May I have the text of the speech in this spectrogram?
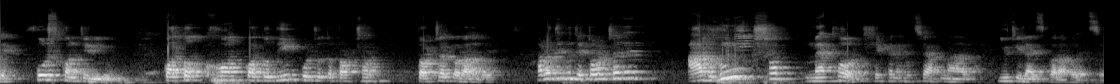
যে ফোর্স কন্টিনিউ কতক্ষণ, কতদিন পর্যন্ত টর্চার টর্চার করা হবে, আমরা দেখবেন যে টর্চারের আধুনিক সব মেথড সেখানে হচ্ছে আপনার ইউটিলাইজ করা হয়েছে।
